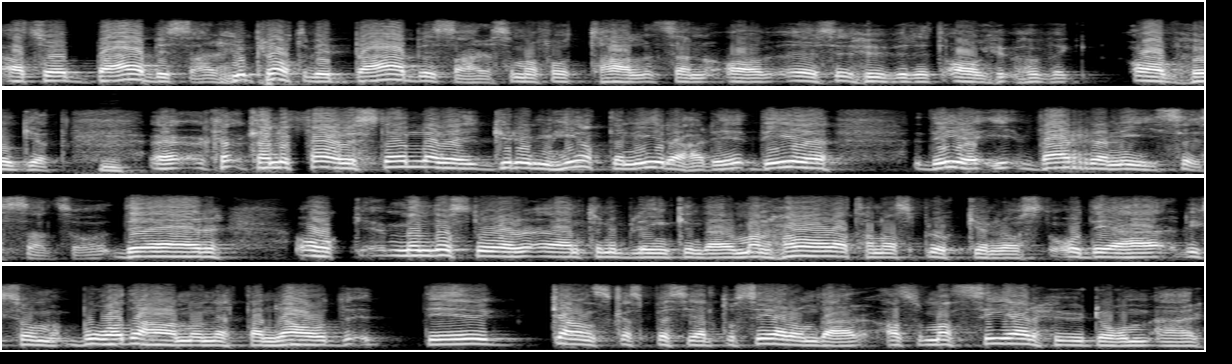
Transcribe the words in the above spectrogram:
alltså bebisar. Nu pratar vi bebisar som har fått halsen av huvudet av, avhugget. Mm. Kan, kan, du föreställa dig grymheten i det här? Det, det är det är värre än Isis alltså. Det är, och, men då står Anthony Blinken där och man hör att han har sprucken röst och det är liksom både han och Netanyahu. Det, det är ganska speciellt att se dem där. Alltså man ser hur de är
